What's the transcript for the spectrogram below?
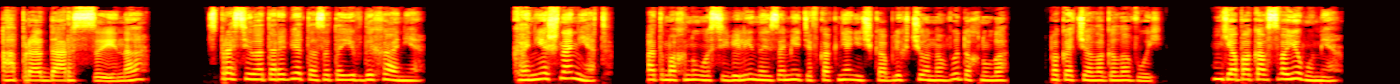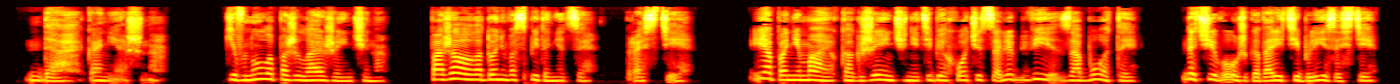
«А про дар сына?» — спросила Торвета, затаив дыхание. «Конечно нет», — отмахнулась Эвелина и, заметив, как нянечка облегченно выдохнула, покачала головой. «Я пока в своем уме». «Да, конечно», — кивнула пожилая женщина. Пожала ладонь воспитанницы. «Прости». Я понимаю, как женщине тебе хочется любви, заботы, да чего уж говорить и близости,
